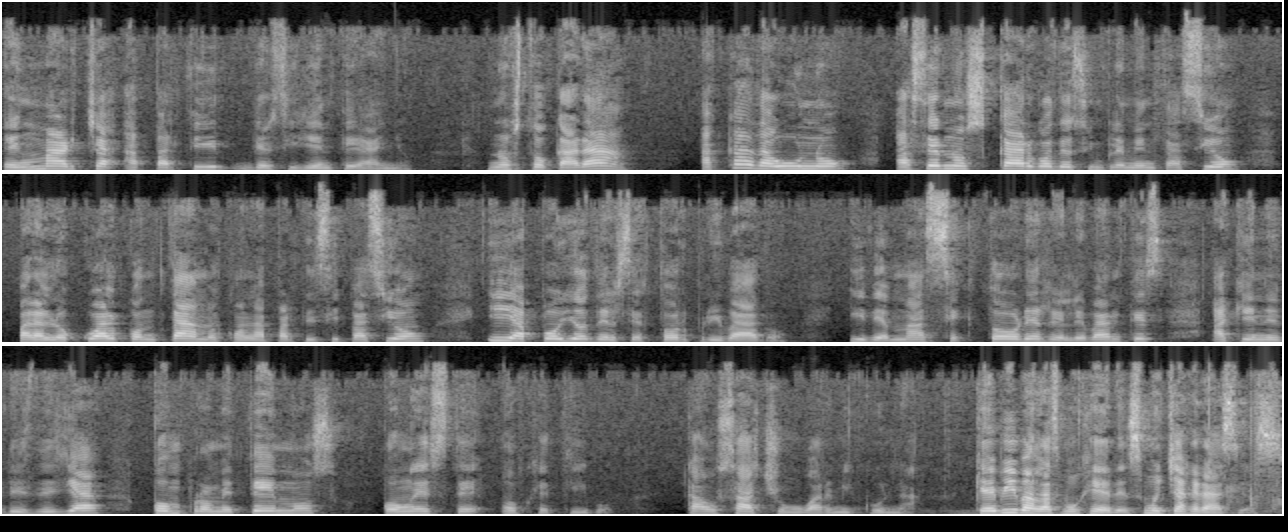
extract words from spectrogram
en marcha a partir del siguiente año. Nos tocará a cada uno hacernos cargo de su implementación, para lo cual contamos con la participación y apoyo del sector privado y demás sectores relevantes a quienes desde ya comprometemos con este objetivo. Causachun Warmicuna. Que vivan las mujeres. Muchas gracias.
